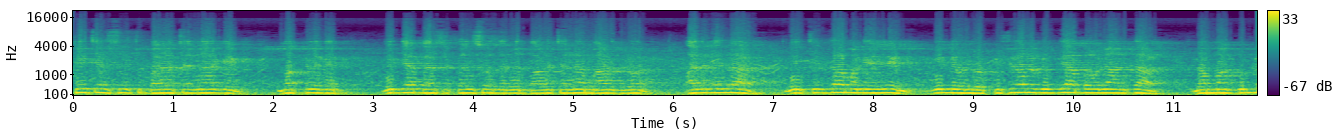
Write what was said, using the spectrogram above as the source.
ಟೀಚರ್ಸು ಭಾಳ ಚೆನ್ನಾಗಿ ಮಕ್ಕಳಿಗೆ ವಿದ್ಯಾಭ್ಯಾಸ ಕಲಿಸೋದನ್ನು ಭಾಳ ಚೆನ್ನಾಗಿ ಮಾಡಿದ್ರು. ಅದರಿಂದ ಈ ಚಿಂತಾಮಣಿಯಲ್ಲಿ ಇಲ್ಲಿ ಒಂದು ಕಿಶೋರ ವಿದ್ಯಾಭವನ ಅಂತ ನಮ್ಮ ಗುಂಡ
